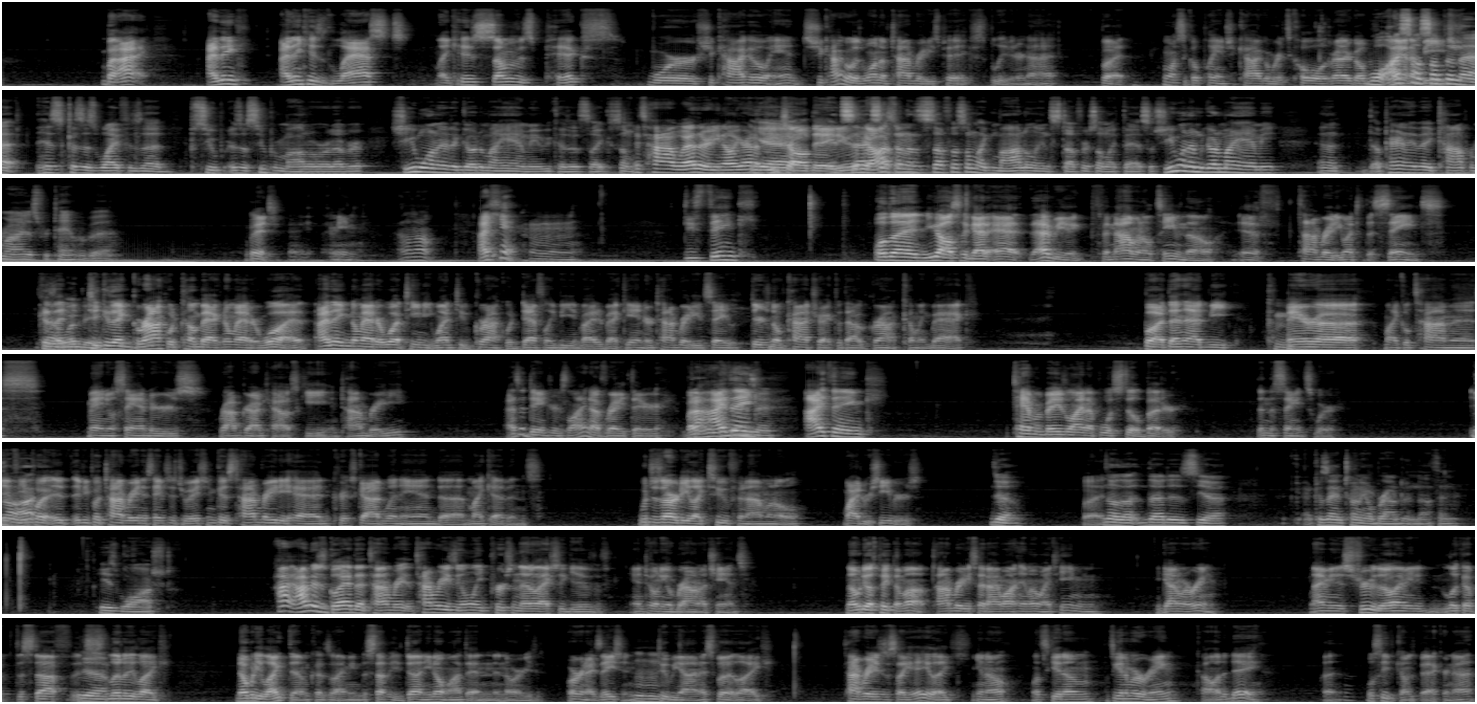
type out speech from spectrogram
But I I think I think his last like his some of his picks were Chicago and Chicago is one of Tom Brady's picks, believe it or not. But wants to go play in Chicago where it's cold. Rather go Well, I saw something that his because his wife is a super is a supermodel or whatever. She wanted to go to Miami because it's like some It's hot weather, you know. You're on a beach all day, dude. it's That'd awesome. stuff and stuff with some like modeling stuff or something like that. So she wanted him to go to Miami, and then apparently they compromised for Tampa Bay. Which, I mean, I don't know. I can't. Hmm. Do you think? Well, then you also got to add. That'd be a phenomenal team, though, if Tom Brady went to the Saints. Because then, because then Gronk would come back no matter what. I think no matter what team he went to, Gronk would definitely be invited back in, or Tom Brady would say, "There's no contract without Gronk coming back." But then that'd be Kamara, Michael Thomas, Manuel Sanders, Rob Gronkowski, and Tom Brady. That's a dangerous lineup right there. But I, I think I think Tampa Bay's lineup was still better than the Saints were. If No, you I- put if you put Tom Brady in the same situation, because Tom Brady had Chris Godwin and uh, Mike Evans, which is already like two phenomenal wide receivers. yeah. But No, that that is yeah, because Antonio Brown did nothing. He's washed. I, I'm just glad that Tom Brady Tom Brady's the only person that'll actually give Antonio Brown a chance. Nobody else picked him up. Tom Brady said, "I want him on my team," and he got him a ring. I mean, it's true though. I mean, look up the stuff. It's Yeah. literally like nobody liked him because I mean, the stuff he's done. You don't want that in an org- organization, Mhm. to be honest. But like, Tom Brady's just like, hey, like you know, let's get him, let's get him a ring, call it a day. But we'll see if he comes back or not.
